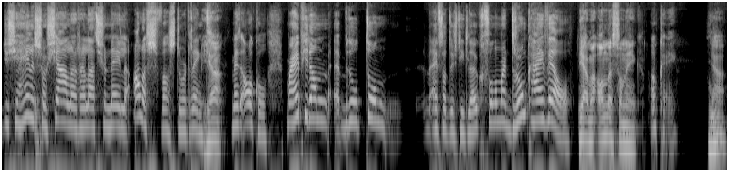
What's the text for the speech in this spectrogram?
dus je hele sociale, relationele, alles was doordrenkt ja. met alcohol. Maar heb je dan, bedoel, Ton heeft dat dus niet leuk gevonden, maar dronk hij wel? Ja, maar anders dan ik. Oké. Okay. Ja.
